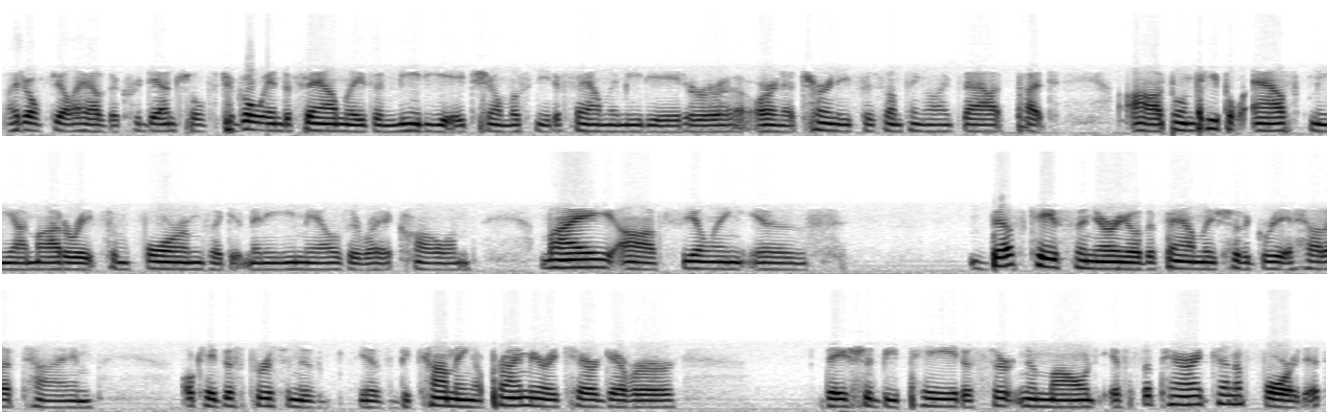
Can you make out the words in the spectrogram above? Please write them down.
I don't feel I have the credentials to go into families and mediate. You almost need a family mediator or, or an attorney for something like that. But uh, when people ask me, I moderate some forums. I get many emails. I write a column. My uh, feeling is, best case scenario, the family should agree ahead of time. Okay, this person is is becoming a primary caregiver. They should be paid a certain amount if the parent can afford it.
